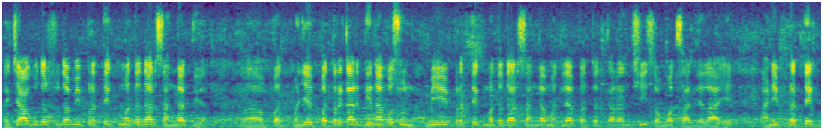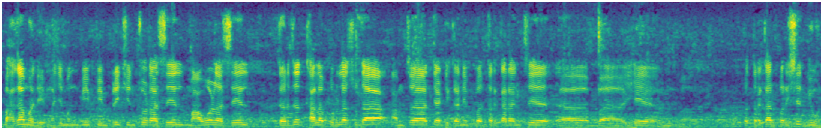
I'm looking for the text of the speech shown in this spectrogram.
ह्याच्या अगोदरसुद्धा मी प्रत्येक मतदारसंघातल्या प म्हणजे पत्रकार दिनापासून मी प्रत्येक मतदारसंघामधल्या पत्रकारांशी संवाद साधलेला आहे. आणि प्रत्येक भागामध्ये म्हणजे मग मी पिंपरी चिंचवड असेल मावळ असेल कर्जत खालापूरलासुद्धा आमचा त्या ठिकाणी पत्रकारांचे ब- हे पत्रकार परिषद घेऊन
